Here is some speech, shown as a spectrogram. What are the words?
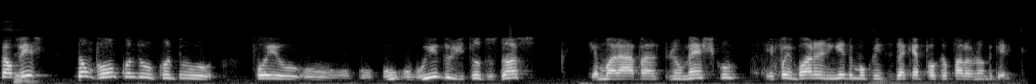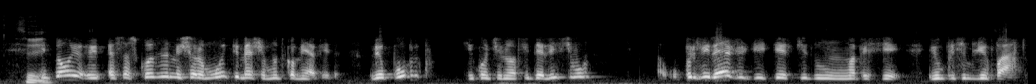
Talvez Sim. tão bom quando, quando foi o, o, o, o ídolo de todos nós, que morava no México, e foi embora, ninguém tomou conhecido, daqui a pouco eu falo o nome dele. Sim. Então, eu, essas coisas mexeram muito e mexem muito com a minha vida. Meu público, que continua fidelíssimo, o privilégio de ter tido um AVC e um princípio de infarto,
